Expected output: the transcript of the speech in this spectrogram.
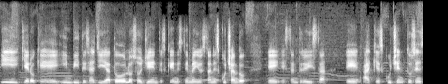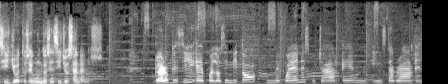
y quiero que invites allí a todos los oyentes que en este medio están escuchando eh, esta entrevista eh, a que escuchen tu sencillo, tu segundo sencillo, Sánanos. Claro que sí, eh, pues los invito, me pueden escuchar en Instagram, en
